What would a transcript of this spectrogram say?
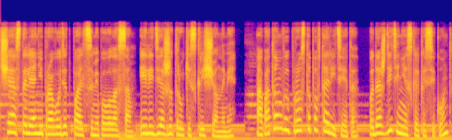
Часто ли они проводят пальцами по волосам или держат руки скрещенными? А потом вы просто повторите это, подождите несколько секунд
